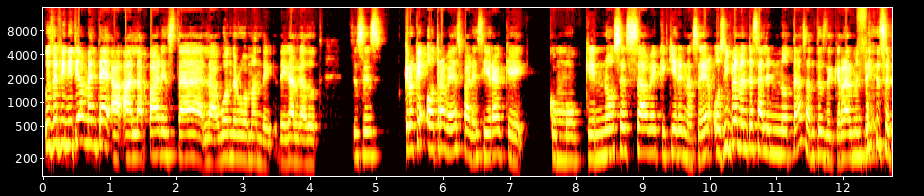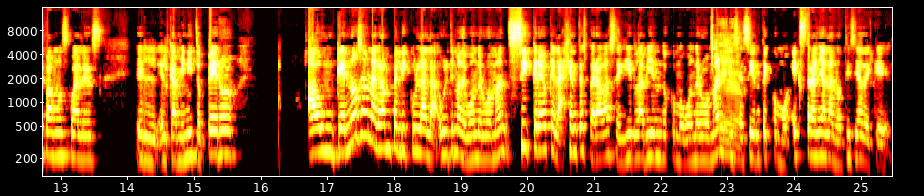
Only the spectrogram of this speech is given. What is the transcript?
pues definitivamente a, la par está la Wonder Woman de, Gal Gadot. Entonces, creo que otra vez pareciera que como que no se sabe qué quieren hacer o simplemente salen notas antes de que realmente sepamos cuál es el caminito. Pero aunque no sea una gran película, la última de Wonder Woman, sí creo que la gente esperaba seguirla viendo como Wonder Woman y se siente como extraña la noticia de que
